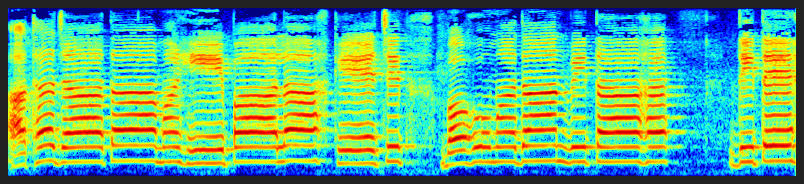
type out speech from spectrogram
अथ जाता महीपालाः केचित् बहुमदान्विताः। दितेः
